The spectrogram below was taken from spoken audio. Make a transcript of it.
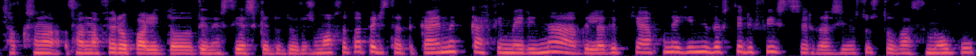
θα, ξανα, θα αναφέρω πάλι το, την εστίαση και τον τουρισμό, αυτά τα περιστατικά είναι καθημερινά. Δηλαδή πια έχουν γίνει δεύτερη φύση της εργασίας τους, στο βαθμό που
